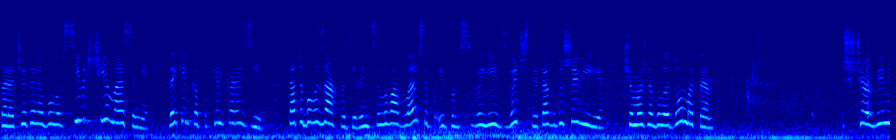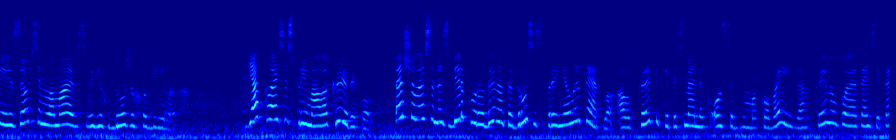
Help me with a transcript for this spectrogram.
Перечитано було всі вірші Лесені декілька по кілька разів. Тато був у захваті, він цілував Лесю і по своїй звичці так душив її, що можна було думати, що він її зовсім ламає в своїх дужих обіймах. Як Леся сприймала критику? Першу Лесину збірку родина та друзі сприйняли тепло, а от критики письменник Осип Маковей закинув поетесі те,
